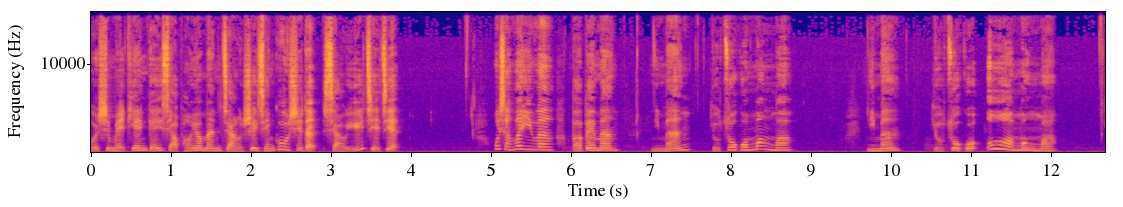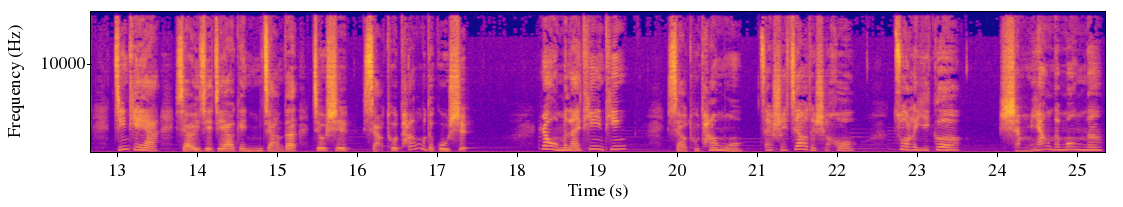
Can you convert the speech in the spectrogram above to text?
我是每天给小朋友们讲睡前故事的小鱼姐姐。我想问一问宝贝们，你们有做过梦吗？你们有做过噩梦吗？今天呀，小鱼姐姐要给你们讲的就是小兔汤姆的故事。让我们来听一听，小兔汤姆在睡觉的时候做了一个什么样的梦呢？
